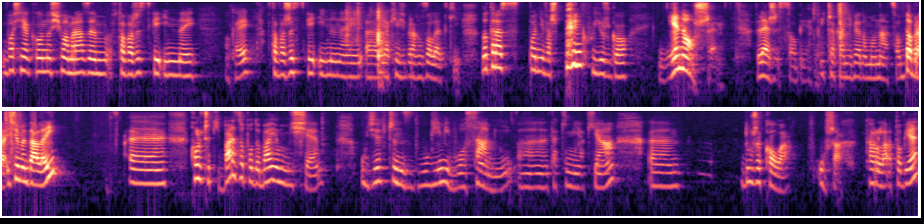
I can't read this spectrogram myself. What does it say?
właśnie jak go nosiłam razem w towarzystwie innej, okej, w towarzystwie innej e, jakiejś bransoletki. No teraz, ponieważ pękł, już go nie noszę. Leży sobie i czeka nie wiadomo na co. Dobra, idziemy dalej. E, kolczyki bardzo podobają mi się u dziewczyn z długimi włosami, e, takimi jak ja. E, duże koła w uszach. Karola, a tobie?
